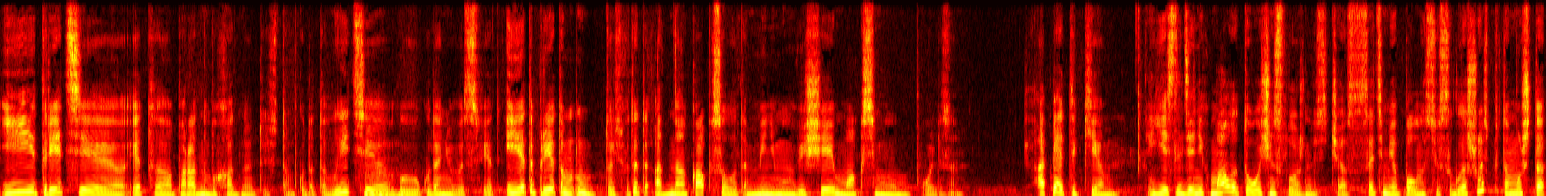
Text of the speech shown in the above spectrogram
И третье — это парадно-выходной, то есть там куда-то выйти, mm-hmm. куда-нибудь в свет. И это при этом, ну, то есть вот это одна капсула, там минимум вещей, максимум пользы. Опять-таки, если денег мало, то очень сложно сейчас. С этим я полностью соглашусь, потому что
